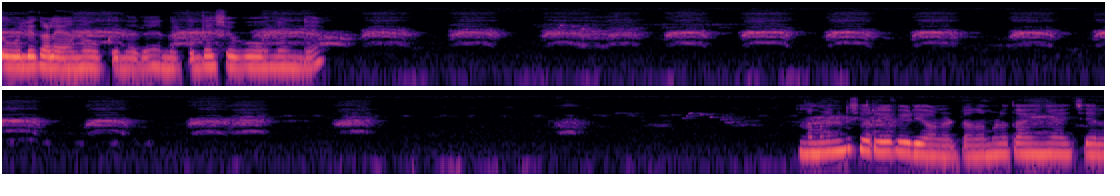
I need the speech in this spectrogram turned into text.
തോൽ കളയാൻ നോക്കുന്നത്. എന്നിട്ടും ദശ പോകുന്നുണ്ട്. നമ്മളിങ്ങനെ ചെറിയ വീഡിയോ ആണ് കേട്ടോ നമ്മൾ കഴിഞ്ഞ ആഴ്ചയിൽ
